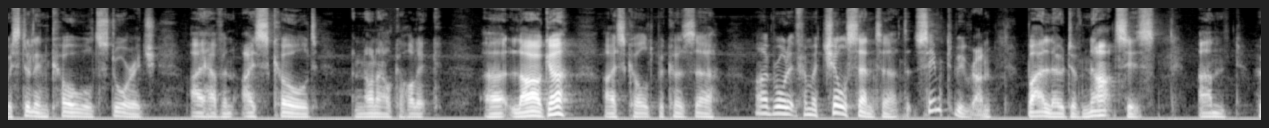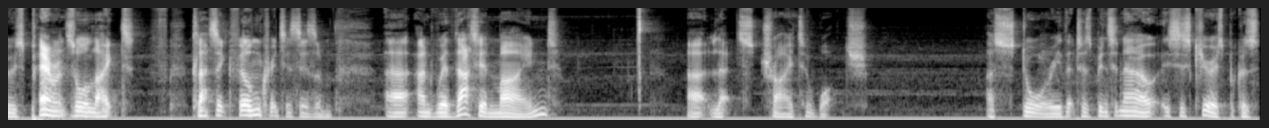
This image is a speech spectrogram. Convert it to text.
We're still in cold storage. I have an ice cold, non alcoholic uh, lager. Ice cold because uh, I brought it from a chill centre that seemed to be run by a load of Nazis um, whose parents all liked classic film criticism. Uh, and with that in mind, uh, let's try to watch a story that has been. So now, this is curious because,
